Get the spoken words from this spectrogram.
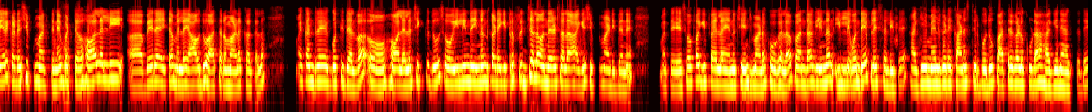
ಬೇರೆ ಕಡೆ ಶಿಫ್ಟ್ ಮಾಡ್ತೇನೆ. ಬಟ್ ಹಾಲಲ್ಲಿ ಬೇರೆ ಐಟಮ್ ಎಲ್ಲ ಯಾವುದೂ ಆ ಥರ ಮಾಡೋಕ್ಕಾಗಲ್ಲ. ಯಾಕಂದರೆ ಗೊತ್ತಿದೆ ಅಲ್ವಾ ಹಾಲೆಲ್ಲ ಚಿಕ್ಕದು. ಸೊ ಇಲ್ಲಿಂದ ಇನ್ನೊಂದು ಕಡೆಗೆ ಇಟ್ಟರೆ ಫ್ರಿಜ್ಜೆಲ್ಲ ಒಂದೆರಡು ಸಲ ಹಾಗೆ ಶಿಫ್ಟ್ ಮಾಡಿದ್ದೇನೆ. ಮತ್ತು ಸೋಫಾ ಗಿಫಾ ಎಲ್ಲ ಏನು ಚೇಂಜ್ ಮಾಡೋಕ್ಕೆ ಹೋಗಲ್ಲ. ಬಂದಾಗ್ಲಿಂದ ಇಲ್ಲೇ ಒಂದೇ ಪ್ಲೇಸಲ್ಲಿದೆ ಹಾಗೆ ಮೇಲ್ಗಡೆ ಕಾಣಿಸ್ತಿರ್ಬೋದು, ಪಾತ್ರೆಗಳು ಕೂಡ ಹಾಗೇನೆ ಆಗ್ತದೆ.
